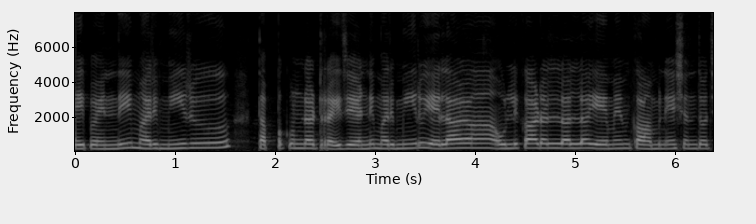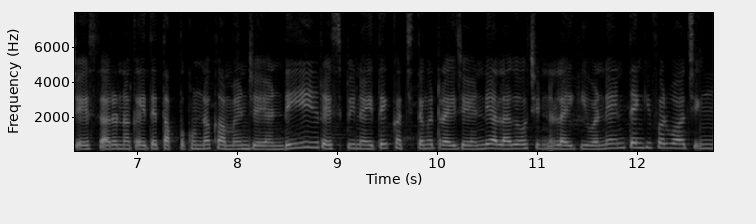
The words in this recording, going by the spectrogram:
అయిపోయింది. మరి మీరు తప్పకుండా ట్రై చేయండి. మరి మీరు ఎలా ఉల్లికాడలలో ఏమేమి కాంబినేషన్తో చేస్తారో నాకైతే తప్పకుండా కమెంట్ చేయండి. రెసిపీని అయితే ఖచ్చితంగా ట్రై చేయండి. అలాగే ఒక చిన్న లైక్ ఇవ్వండి. And thank you for watching.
